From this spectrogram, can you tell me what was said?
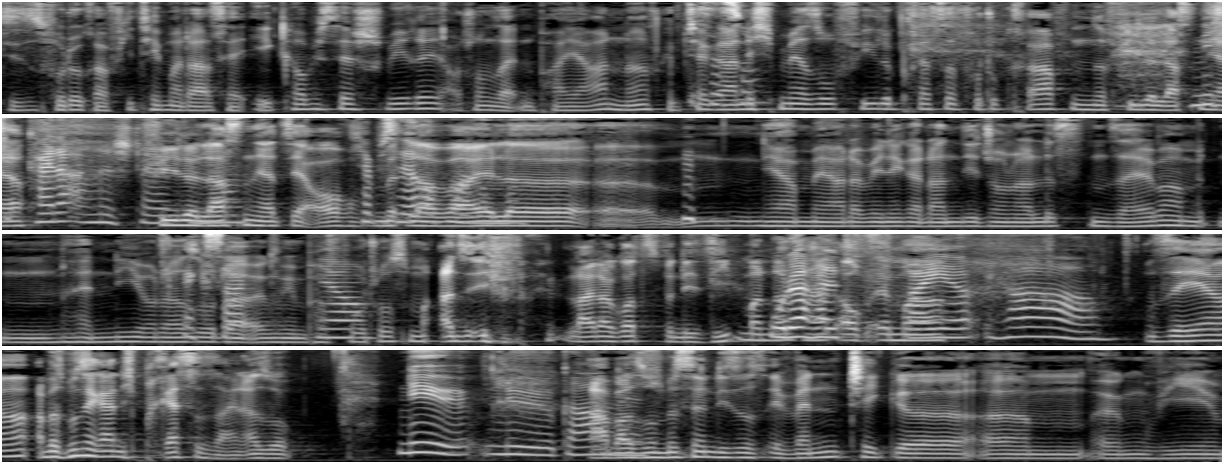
dieses Fotografie-Thema da ist ja eh, glaube ich, sehr schwierig, auch schon seit ein paar Jahren. Ne? Es gibt Ist ja gar so? nicht mehr so viele Pressefotografen. Ne? Viele lassen Nicht- ja, keine Angestellten, viele ne? lassen jetzt ja auch hab's ja auch mittlerweile ähm, ja mehr oder weniger dann die Journalisten selber mit einem Handy oder so da Exakt, irgendwie ein paar ja. Fotos machen. Also ich, leider Gottes, finde ich, sieht man das Oder halt, halt auch immer freie, ja. sehr. Aber es muss ja gar nicht Presse sein. Also Nö, nö, gar aber nicht. so ein bisschen dieses Eventige ähm, irgendwie.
